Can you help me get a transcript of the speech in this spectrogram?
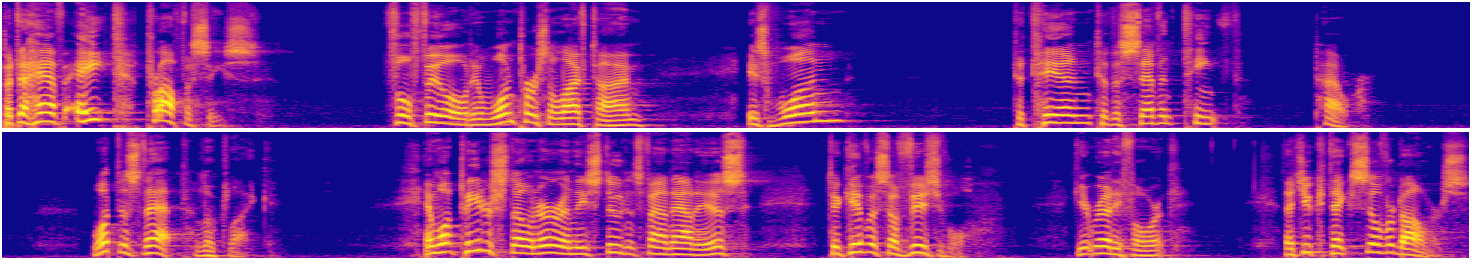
But to have eight prophecies fulfilled in one personal lifetime is 1 to 10 to the 17th power. What does that look like? And what Peter Stoner and these students found out is to give us a visual, get ready for it, that you could take silver dollars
